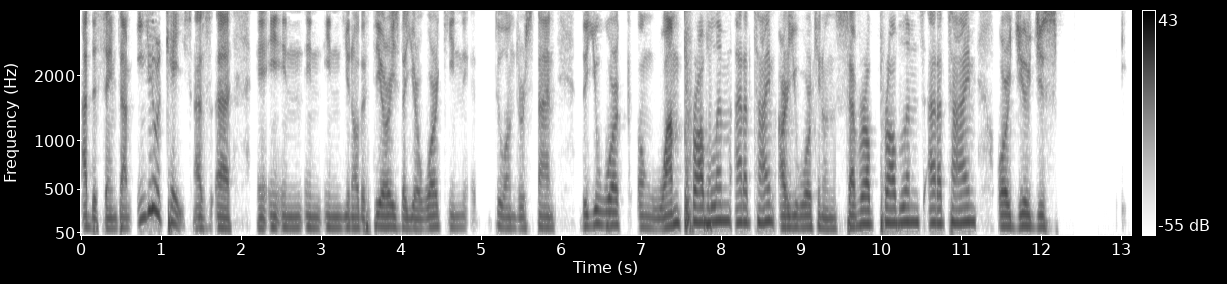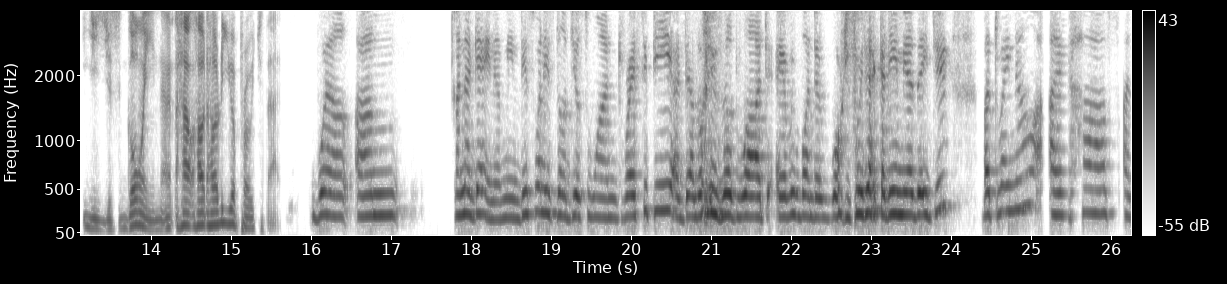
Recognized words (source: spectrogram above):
at the same time. In your case, as uh, in in in you know the theories that you're working to understand, do you work on one problem at a time? Are you working on several problems at a time, or you're just you just going? How how how do you approach that? Well, um, and again, I mean, this one is not just one recipe, and the other one is not what everyone that works with academia they do. But right now, I have at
